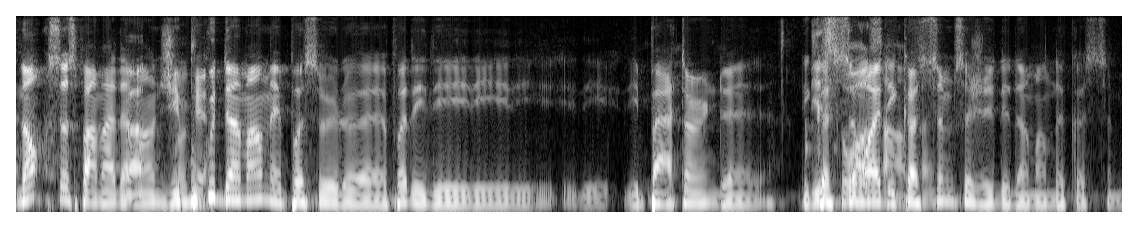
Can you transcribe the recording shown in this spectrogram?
Non, ça, c'est pas ma demande. Ah, J'ai ok. beaucoup de demandes, mais pas ceux-là. Euh, Pas des, des, des, des, des- des patterns de. Des Des costumes. Ouais, des fin. costumes, ça, j'ai des demandes de costumes.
